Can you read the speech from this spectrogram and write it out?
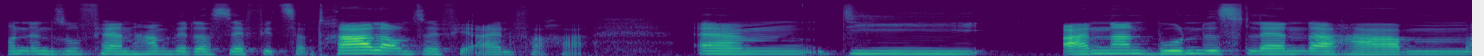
Und insofern haben wir das sehr viel zentraler und sehr viel einfacher. Ähm, die anderen Bundesländer haben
